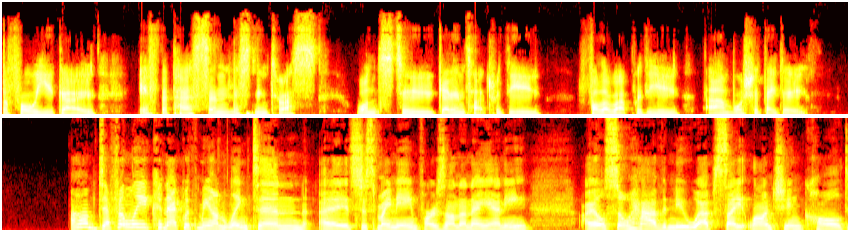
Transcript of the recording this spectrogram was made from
Before you go, if the person listening to us wants to get in touch with you, follow up with you, um, what should they do? Um, definitely connect with me on LinkedIn. Uh, it's just my name, Farzana Nayani. I also have a new website launching called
